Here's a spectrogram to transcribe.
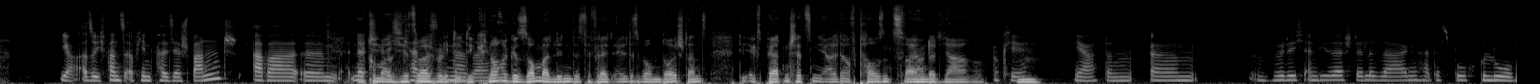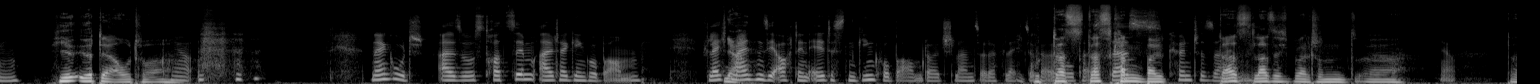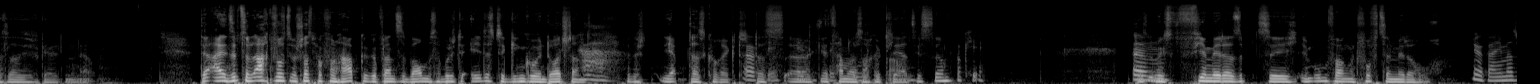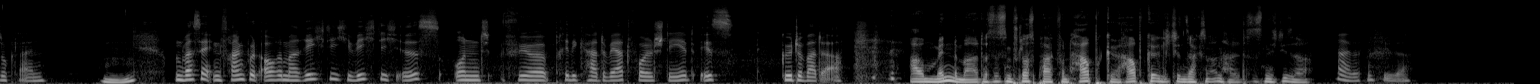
ja, also ich fand es auf jeden Fall sehr spannend, aber ähm, natürlich Ja, guck mal, also hier zum Beispiel die, die knochige Sommerlinde ist der vielleicht älteste Baum Deutschlands. Die Experten schätzen ihr Alter auf 1200 Jahre. Okay. Hm. Ja, dann ähm, würde ich an dieser Stelle sagen, hat das Buch gelogen. Hier irrt der Autor. Ja. Na gut, also ist trotzdem alter Ginkgo-Baum. Vielleicht Ja. meinten sie auch den ältesten Ginkgo-Baum Deutschlands oder vielleicht Gut, sogar das- Europas. das kann bald- könnte sein. Das lasse ich bald schon. Äh. Das lasse ich gelten, ja. Der ein- 1758 im Schlosspark von Habke gepflanzte Baum ist vermutlich der älteste Ginkgo in Deutschland. ah, Ja, das ist korrekt. Okay, das, äh, jetzt haben wir das auch geklärt, siehst du? okay. Der ist Ähm, übrigens 4,70 Meter im Umfang und 15 Meter hoch. ja, gar nicht mal so klein. Mhm. Und was ja in Frankfurt auch immer richtig wichtig ist und für Prädikat wertvoll steht, ist Goethe war da. Aber Moment mal, das ist im Schlosspark von Harbke. Harbke liegt in Sachsen-Anhalt. Das ist nicht dieser. Ah, das ist nicht dieser.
